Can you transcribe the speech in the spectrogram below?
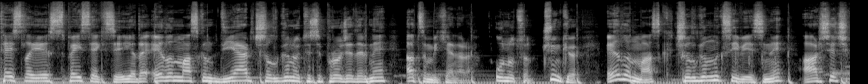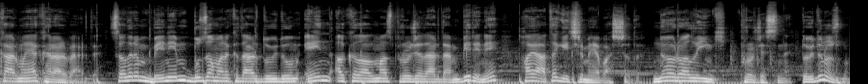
Tesla'yı, SpaceX'i ya da Elon Musk'ın diğer çılgın ötesi projelerini atın bir kenara. Unutun. Çünkü Elon Musk çılgınlık seviyesini arşa çıkarmaya karar verdi. Sanırım benim bu zamana kadar duyduğum en akıl almaz projelerden birini hayata geçirmeye başladı. Neuralink projesini. Duydunuz mu?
